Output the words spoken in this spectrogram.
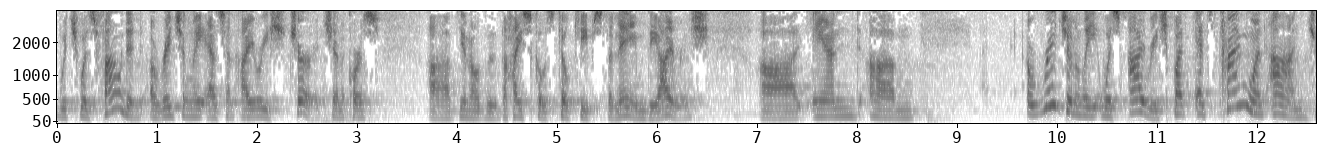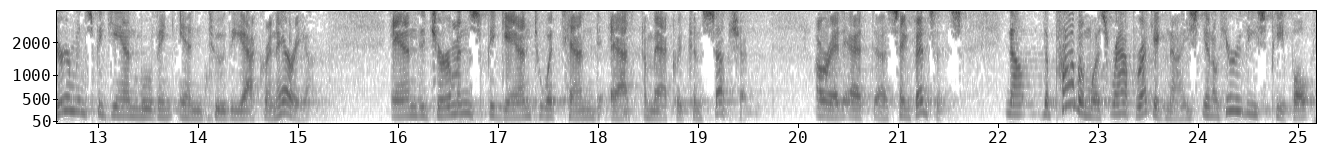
which was founded originally as an Irish church, and of course, uh, you know, the, the, high school still keeps the name, the Irish. Uh, and um, originally it was Irish, but as time went on, Germans began moving into the Akron area. And the Germans began to attend at Immaculate Conception, or at, at uh, St. Vincent's. Now, the problem was Rappe recognized, you know, here are these people,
